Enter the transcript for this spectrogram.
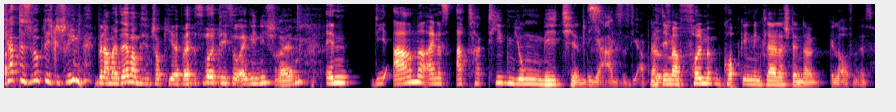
Ich habe das wirklich geschrieben. Ich bin aber selber ein bisschen schockiert, weil das wollte ich so eigentlich nicht schreiben. In die Arme eines attraktiven jungen Mädchens. Ja, das ist die Abkürzung. Nachdem er voll mit dem Kopf gegen den Kleiderständer gelaufen ist.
